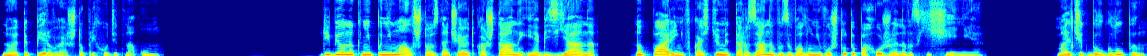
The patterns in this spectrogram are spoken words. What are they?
но это первое, что приходит на ум. Ребенок не понимал, что означают каштаны и обезьяна, но парень в костюме Тарзана вызывал у него что-то похожее на восхищение. Мальчик был глупым,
